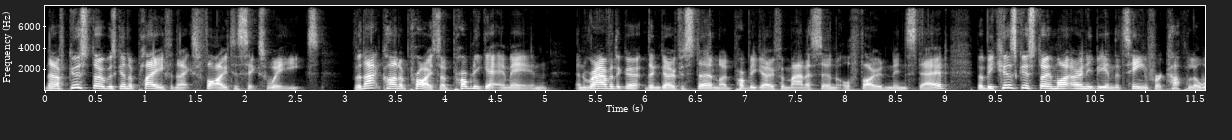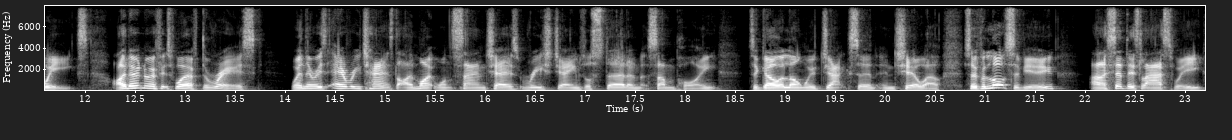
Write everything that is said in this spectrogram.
Now, if Gusto was going to play for the next five to six weeks, for that kind of price, I'd probably get him in and rather than go, for Sterling, I'd probably go for Maddison or Foden instead. But because Gusto might only be in the team for a couple of weeks, I don't know if it's worth the risk when there is every chance that I might want Sanchez, Reece James, or Sterling at some point to go along with Jackson and Chilwell. So for lots of you, and I said this last week,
